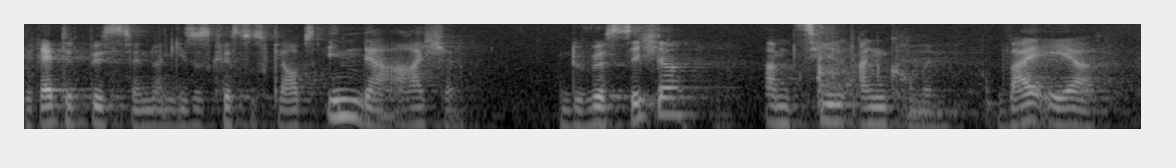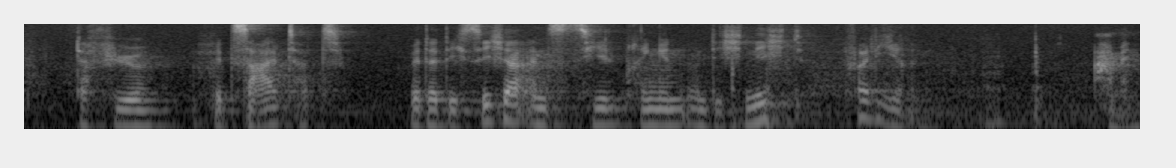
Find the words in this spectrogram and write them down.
gerettet bist, wenn du an Jesus Christus glaubst, in der Arche. Und du wirst sicher am Ziel ankommen, weil er dafür bezahlt hat, wird er dich sicher ans Ziel bringen und dich nicht verlieren. Amen.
